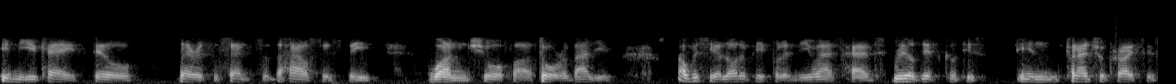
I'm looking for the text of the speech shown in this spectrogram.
in the UK, still there is the sense that the house is the one surefire store of value. Obviously, a lot of people in the US had real difficulties in financial crisis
